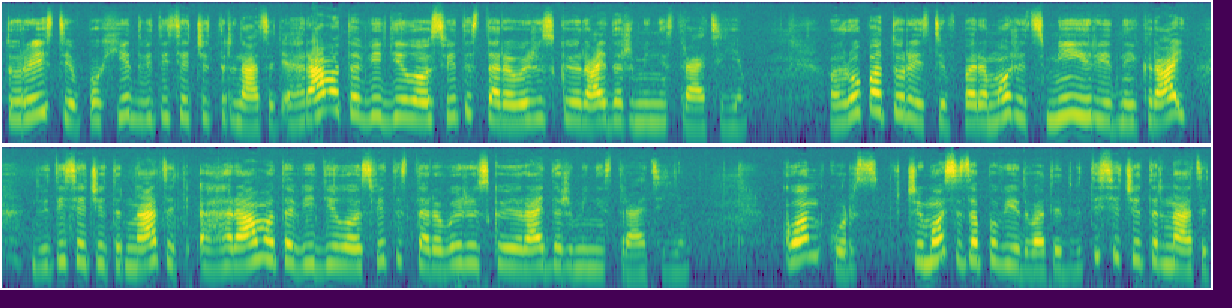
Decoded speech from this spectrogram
туристів Похід 2014. Грамота відділу освіти Старовижівської райдержадміністрації. Група туристів переможець Мій рідний край 2014. Грамота відділу освіти Старовижівської райдержадміністрації. Конкурс Вчимося заповідувати 2014.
